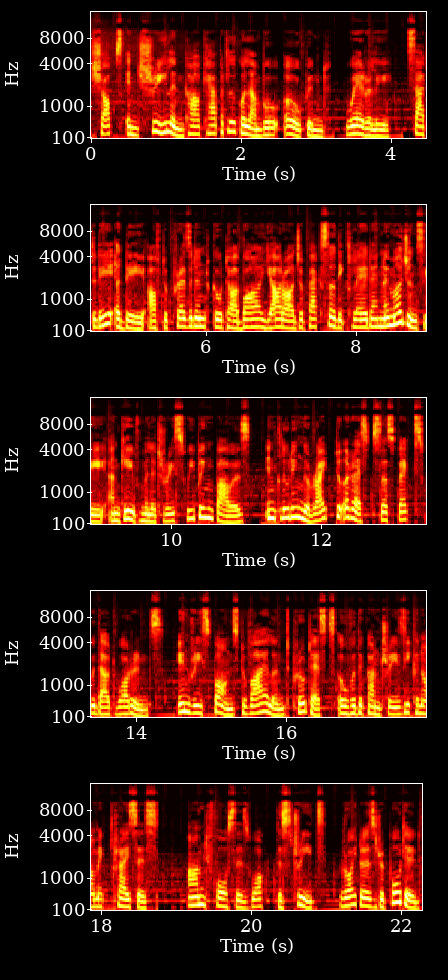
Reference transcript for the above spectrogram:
Shops in Sri Lanka capital Colombo opened, warily, Saturday a day after President Gotabaya Rajapaksa declared an emergency and gave military sweeping powers, including the right to arrest suspects without warrants, in response to violent protests over the country's economic crisis. Armed forces walked the streets, Reuters reported,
